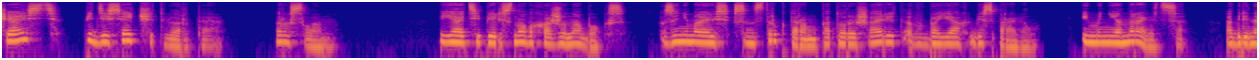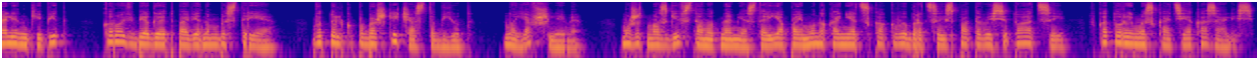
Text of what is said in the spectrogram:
Часть 54. Руслан. Я теперь снова хожу на бокс. Занимаюсь с инструктором, который шарит в боях без правил. И мне нравится. Адреналин кипит, кровь бегает по венам быстрее. Вот только по башке часто бьют. Но я в шлеме. Может, мозги встанут на место, и я пойму, наконец, как выбраться из патовой ситуации, в которой мы с Катей оказались.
